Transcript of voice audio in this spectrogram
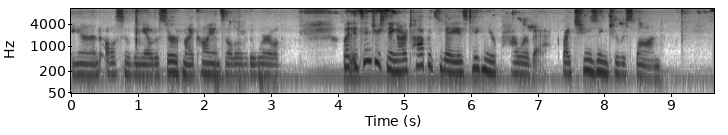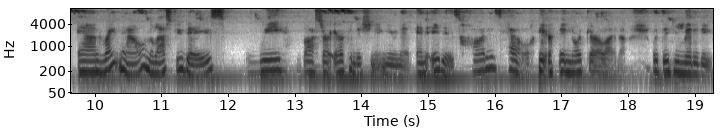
and also being able to serve my clients all over the world. But it's interesting, our topic today is taking your power back by choosing to respond. And right now, in the last few days, we lost our air conditioning unit, and it is hot as hell here in North Carolina with the humidity.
